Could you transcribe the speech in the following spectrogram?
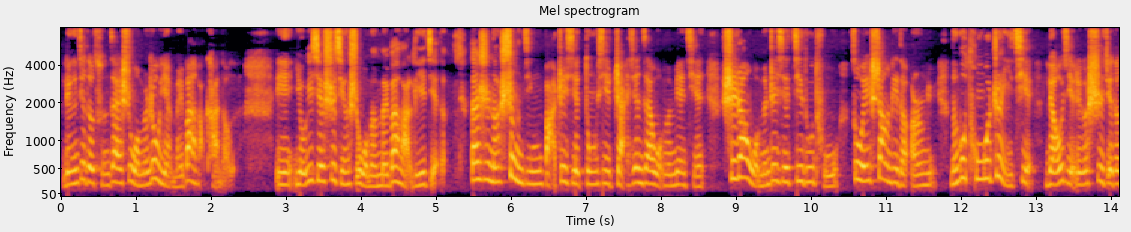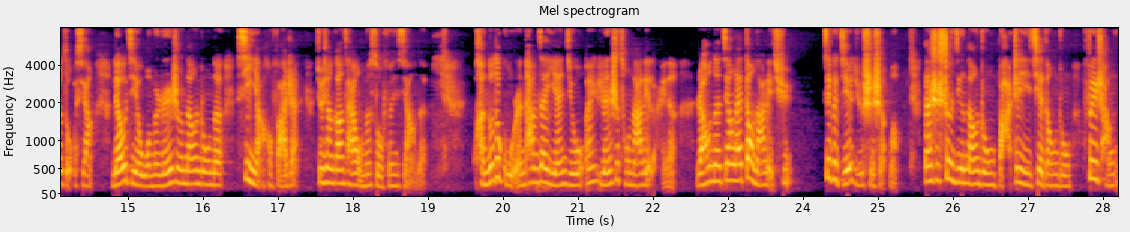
灵界的存在是我们肉眼没办法看到的。也有一些事情是我们没办法理解的，但是呢，圣经把这些东西展现在我们面前，是让我们这些基督徒作为上帝的儿女，能够通过这一切了解这个世界的走向，了解我们人生当中的信仰和发展。就像刚才我们所分享的，很多的古人他们在研究，哎，人是从哪里来的，然后呢，将来到哪里去。这个结局是什么？但是圣经当中把这一切当中非常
